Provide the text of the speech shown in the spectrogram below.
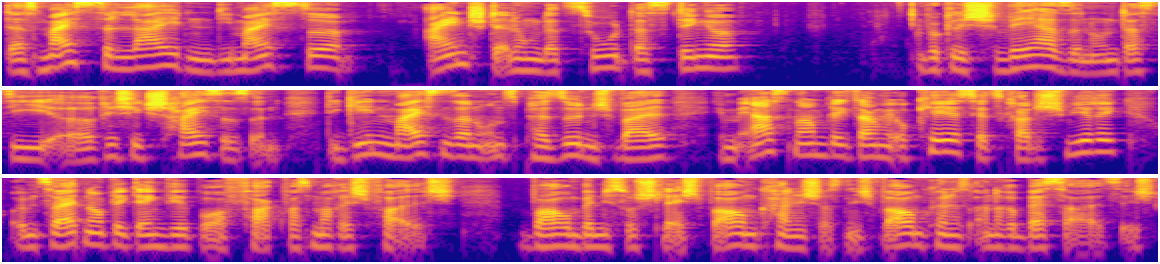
das meiste Leiden, die meiste Einstellung dazu, dass Dinge wirklich schwer sind und dass die äh, richtig scheiße sind. Die gehen meistens an uns persönlich, weil im ersten Augenblick sagen wir, okay, ist jetzt gerade schwierig und im zweiten Augenblick denken wir, boah, fuck, was mache ich falsch? Warum bin ich so schlecht? Warum kann ich das nicht? Warum können es andere besser als ich?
